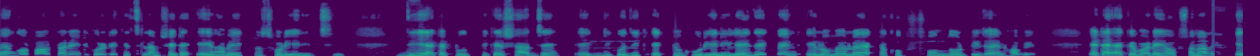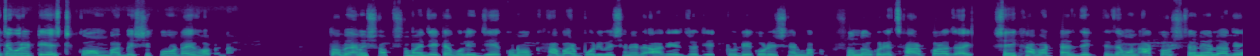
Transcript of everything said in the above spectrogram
ম্যাঙ্গোর পাল্পটা রেডি করে রেখেছিলাম, সেটা এইভাবে একটু ছড়িয়ে দিচ্ছি। দিয়ে একটা টুথপিকের সাহায্যে একদিক ওদিক একটু ঘুরিয়ে নিলেই দেখবেন এলোমেলো একটা খুব সুন্দর ডিজাইন হবে। এটা একেবারেই অপশনাল এতে করে টেস্ট কম বা বেশি কোনোটাই হবে না। তবে আমি সব সময় যেটা বলি যে কোনো খাবার পরিবেশনের আগে যদি একটু ডেকোরেশন বা খুব সুন্দর করে সার্ভ করা যায়, সেই খাবারটা দেখতে যেমন আকর্ষণীয় লাগে,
